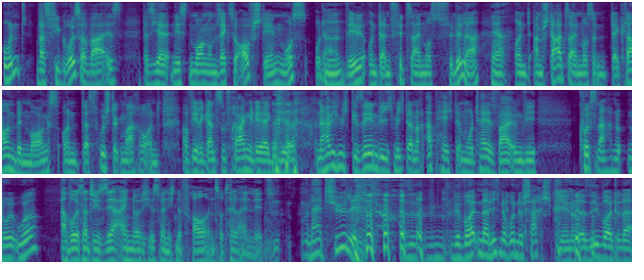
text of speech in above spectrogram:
Und was viel größer war, ist, dass ich ja nächsten Morgen um 6 Uhr aufstehen muss oder will und dann fit sein muss für Lilla Ja. und am Start sein muss und der Clown bin morgens und das Frühstück mache und auf ihre ganzen Fragen reagiere. und dann habe ich mich gesehen, wie ich mich da noch abhechte im Hotel. Es war irgendwie kurz nach 0 Uhr. Obwohl es natürlich sehr eindeutig ist, wenn dich eine Frau ins Hotel einlädt. Natürlich. Also wir wollten da nicht eine Runde Schach spielen oder sie wollte da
